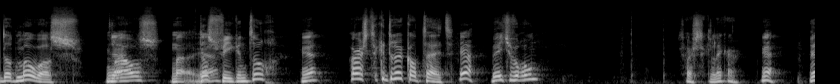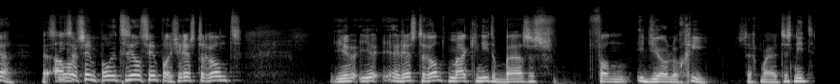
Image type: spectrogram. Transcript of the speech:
dat MOAS. Ja. MOAS, Maar, dat ja? is vegan toch? Ja? Hartstikke druk altijd. Ja. Weet je waarom? Het is hartstikke lekker. Ja. Ja. Het is alle- niet zo simpel. Het is heel simpel. Als je restaurant... Je, je, een restaurant maak je niet op basis van ideologie, zeg maar. Het is niet...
